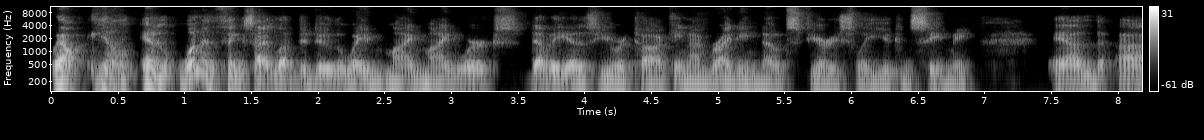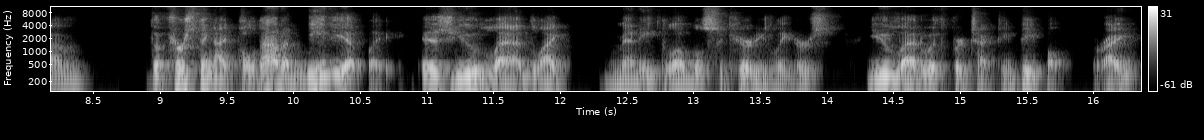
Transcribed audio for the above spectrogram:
Well you know and one of the things i love to do the way my mind works debbie as you were talking i'm writing notes furiously you can see me. And um, the first thing i pulled out immediately is you led like many global security leaders you led with protecting people right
